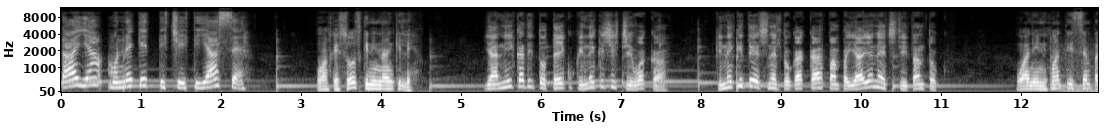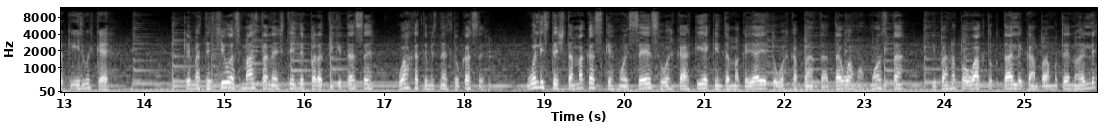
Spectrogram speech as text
taya moneki tichihtiyase. Juan Jesús kininankili. Ya nika titoteco kineki xixchiwaka. Kineki techneltokaka pampa yaya nechtitantok. Juan ini Juan ti sempa kiilwike. Que matechiwas más tan estile para tiquitase, huasca temisneltocase. Huelis techtamacas que Moisés huescaquia quintamakayaya tu huescapantataguas mosmosta, y pasnopa huactoc tale campamoteno ele,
